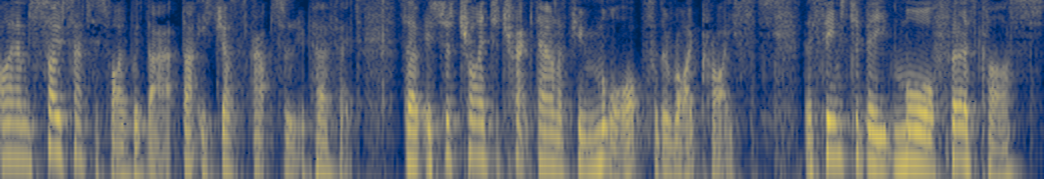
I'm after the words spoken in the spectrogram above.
I am so satisfied with that. That is just absolutely perfect. So it's just trying to track down a few more for the right price. There seems to be more first class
